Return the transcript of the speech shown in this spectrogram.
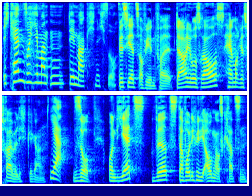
Ich kenne so jemanden, den mag ich nicht so. Bis jetzt auf jeden Fall. Dario ist raus, Henrik ist freiwillig gegangen. Ja. So, und jetzt wird's, da wollte ich mir die Augen auskratzen.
